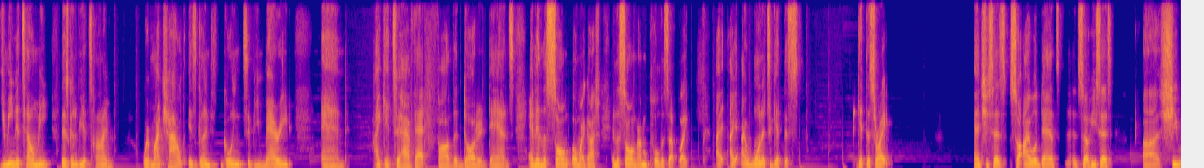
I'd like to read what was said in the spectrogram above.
you mean to tell me there's going to be a time where my child is going to, going to be married and I get to have that father daughter dance. And in the song, oh my gosh, in the song, I'm gonna pull this up. Like I, I, I wanted to get this, get this right and she says, So I will dance. And so he says, uh, she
